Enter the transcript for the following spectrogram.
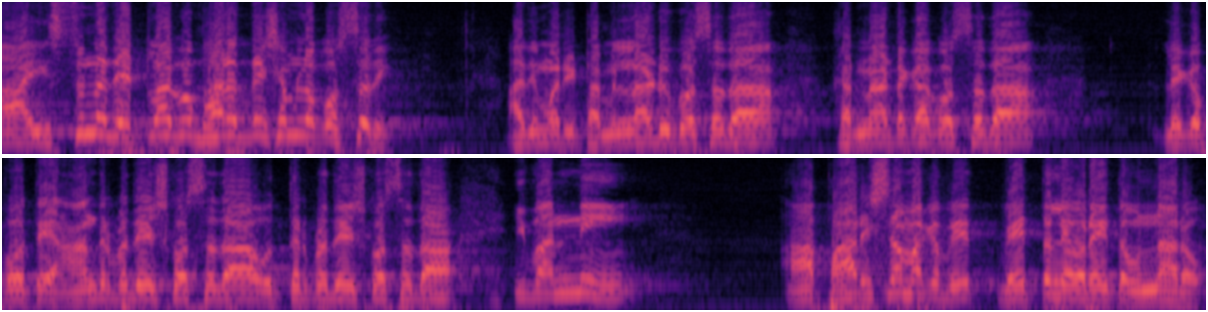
ఆ ఇస్తున్నది ఎట్లాగూ భారతదేశంలోకి వస్తుంది. అది మరి తమిళనాడుకి వస్తుందా కర్ణాటకకు వస్తుందా లేకపోతే ఆంధ్రప్రదేశ్కి వస్తుందా ఉత్తరప్రదేశ్కి వస్తుందా? ఇవన్నీ ఆ పారిశ్రామిక వే- వేత్తలు ఎవరైతే ఉన్నారో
